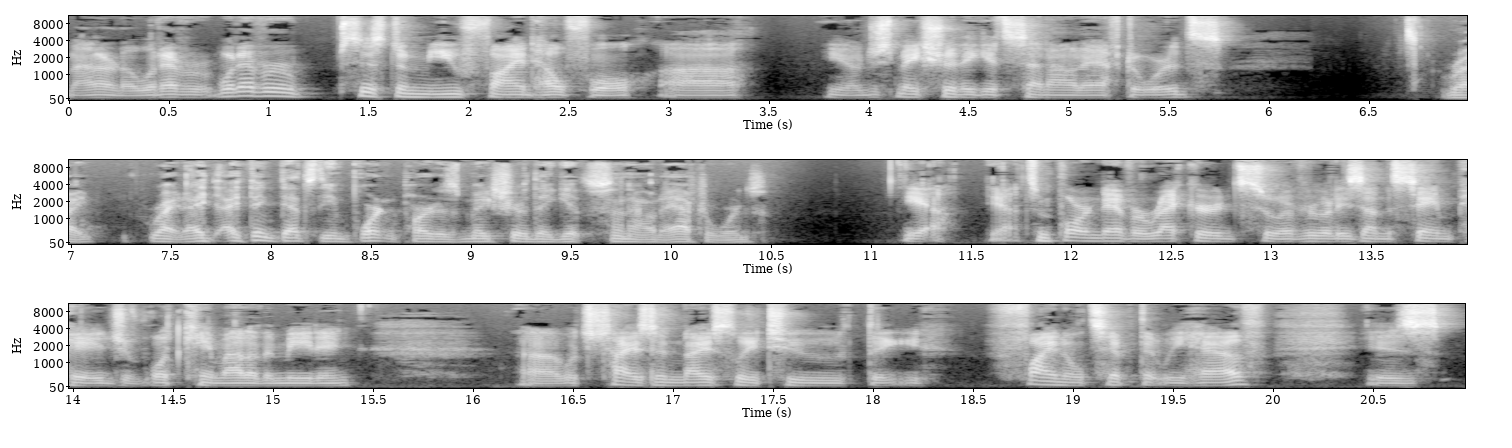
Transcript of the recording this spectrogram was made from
I don't know, whatever whatever system you find helpful. Uh, you know, just make sure they get sent out afterwards. Right. Right. I, I think that's the important part is make sure they get sent out afterwards. Yeah, yeah, it's important to have a record so everybody's on the same page of what came out of the meeting, uh, which ties in nicely to the final tip that we have is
